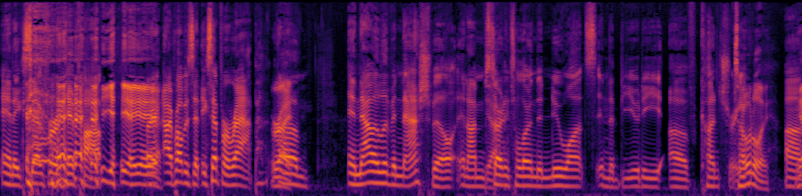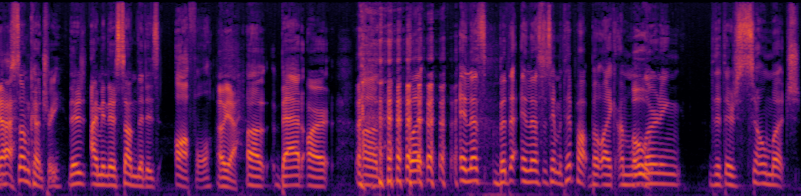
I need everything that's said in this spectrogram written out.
and except for hip hop. yeah, yeah, yeah, yeah. I probably said except for rap. Um, Right. And now I live in Nashville and I'm Yeah. starting to learn the nuance and the beauty of country. totally. Um, yeah. Some country. There's, I mean, there's some that is awful oh yeah. uh, bad art. Um, but and that's but that, and that's the same with hip hop. But like I'm Oh. learning that there's so much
